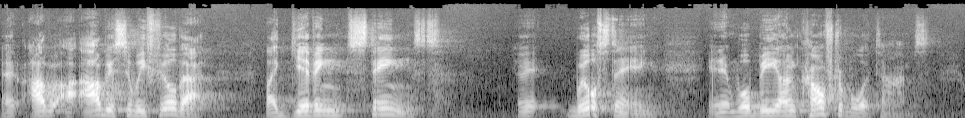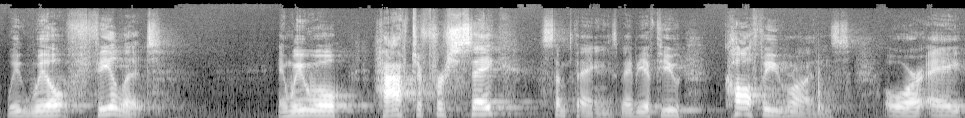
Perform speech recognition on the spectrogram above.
And obviously, we feel that. Like giving stings. It will sting, and it will be uncomfortable at times. We will feel it. And we will have to forsake some things, maybe a few coffee runs or a,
